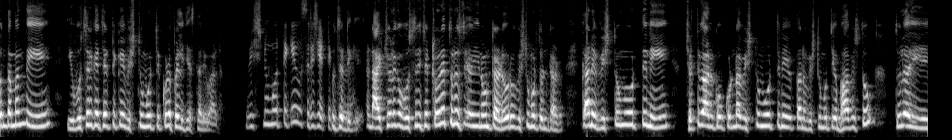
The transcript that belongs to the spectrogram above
కొంతమంది ఈ ఉసిరిక చెట్టుకి విష్ణుమూర్తికి కూడా పెళ్ళి చేస్తారు ఇవాళ. విష్ణుమూర్తికి ఉసిరి చెట్టు చెట్టుకి అంటే యాక్చువల్గా ఉసిరి చెట్టులోనే తులసి ఈయన ఉంటాడు ఎవరు? విష్ణుమూర్తి ఉంటాడు. కానీ విష్ణుమూర్తిని చెట్టుగా అనుకోకుండా విష్ణుమూర్తిని తను విష్ణుమూర్తిగా భావిస్తూ తుల ఈ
